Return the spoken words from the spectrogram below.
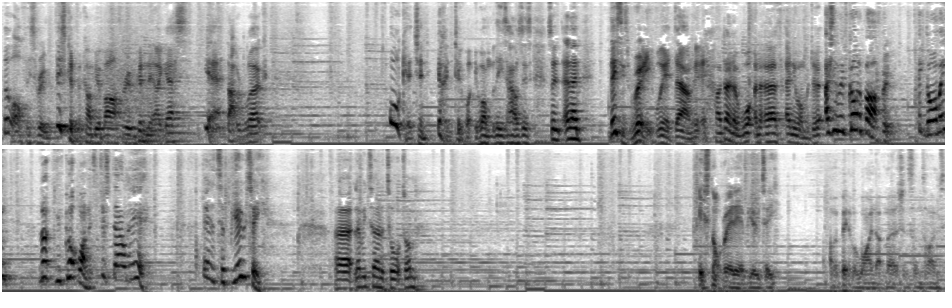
little office room. This could become your bathroom, couldn't it, I guess? Yeah, that would work or kitchen. You can do what you want with these houses. So, and then this is really weird down here. I don't know what on earth anyone would do. Actually, we've got a bathroom. Ignore me. Look, you've got one. It's just down here. It's a beauty. Uh, let me turn the torch on. It's not really a beauty. I'm a bit of a wind-up merchant sometimes.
